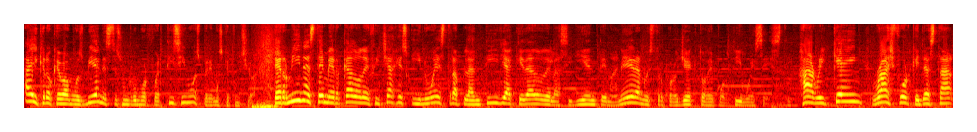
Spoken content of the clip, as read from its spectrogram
Ahí creo que vamos bien, este es un rumor fuertísimo, esperemos que funcione. Termina este mercado de fichajes y nuestra plantilla ha quedado de la siguiente manera, nuestro proyecto deportivo es este. Harry Kane, Rashford que ya está,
